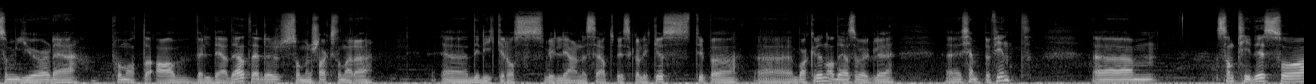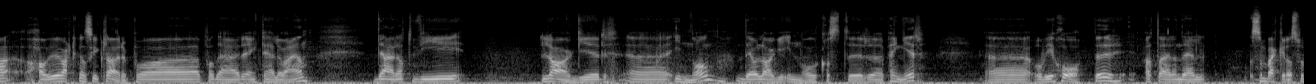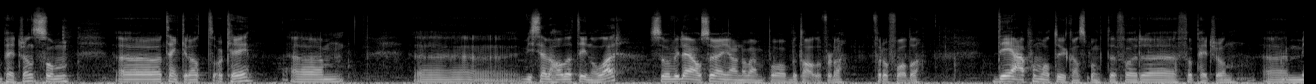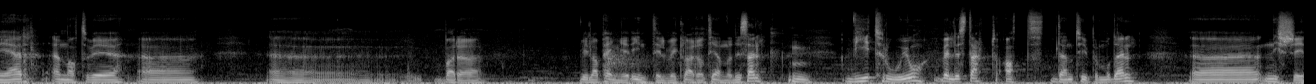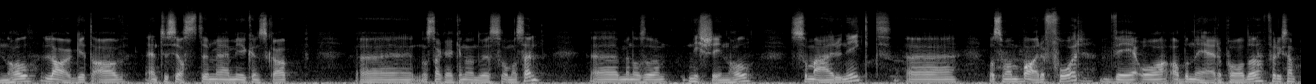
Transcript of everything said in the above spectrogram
som gjør det på en måte av veldedighet, eller som en slags sånn derre uh, De liker oss, vil gjerne se at vi skal lykkes, type uh, bakgrunn. Og det er selvfølgelig uh, kjempefint. Um, samtidig så har vi vært ganske klare på, på det her egentlig hele veien. Det er at vi lager eh, innhold. Det å lage innhold koster eh, penger. Eh, og vi håper at det er en del som backer oss på Patron, som eh, tenker at OK ehm, eh, Hvis jeg vil ha dette innholdet her, så vil jeg også gjerne være med på å betale for det. For å få det. Det er på en måte utgangspunktet for, uh, for Patron. mer enn at vi bare vil ha penger inntil vi klarer å tjene de selv. Mm. Vi tror jo veldig sterkt at den type modell, uh, nisjeinnhold laget av entusiaster med mye kunnskap uh, Nå snakker jeg ikke nødvendigvis om oss selv, uh, men også nisjeinnhold som er unikt, eh, og som man bare får ved å abonnere på det, f.eks.,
